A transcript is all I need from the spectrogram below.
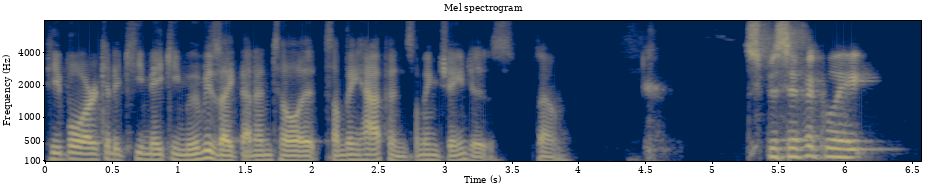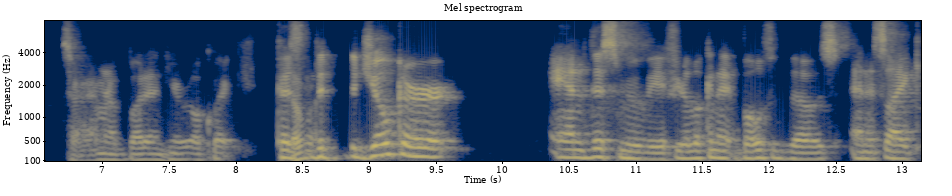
people are gonna keep making movies like that until it something happens, something changes. So specifically, sorry, I'm gonna butt in here real quick because the, the Joker and this movie, if you're looking at both of those, and it's like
